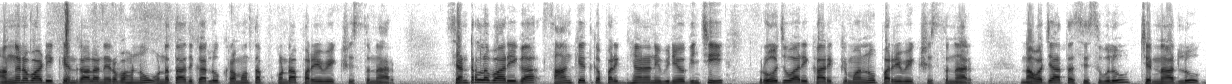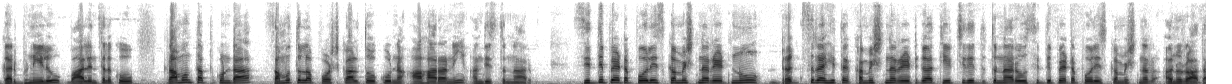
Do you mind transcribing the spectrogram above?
అంగన్వాడీ కేంద్రాల నిర్వహణను ఉన్నతాధికారులు క్రమం తప్పకుండా పర్యవేక్షిస్తున్నారు. సెంటర్ల వారీగా సాంకేతిక పరిజ్ఞానాన్ని వినియోగించి రోజువారీ కార్యక్రమాలను పర్యవేక్షిస్తున్నారు. నవజాత శిశువులు చిన్నారులు గర్భిణీలు బాలింతలకు క్రమం తప్పకుండా సమతుల పోషకాలతో కూడిన ఆహారాన్ని అందిస్తున్నారు. సిద్దిపేట పోలీస్ కమిషనరేట్ను డ్రగ్స్ రహిత కమిషనరేట్గా తీర్చిదిద్దుతున్నారు సిద్దిపేట పోలీస్ కమిషనర్ అనురాధ.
